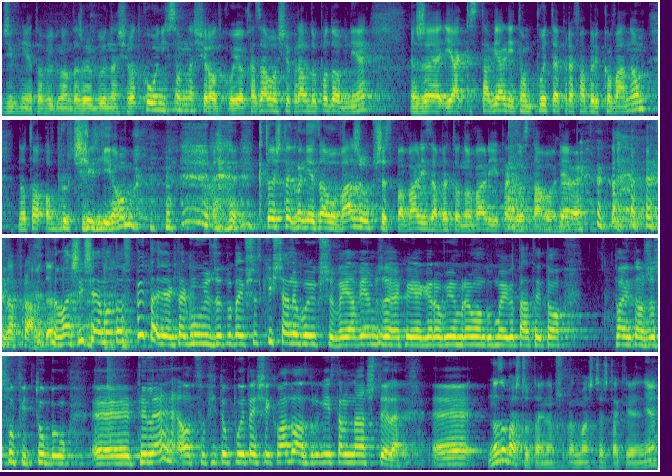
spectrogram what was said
dziwnie to wygląda, żeby były na środku. U nich są na środku i okazało się prawdopodobnie, że jak stawiali tą płytę prefabrykowaną, no to obrócili ją. Ktoś tego nie zauważył, przyspawali, zabetonowali i tak zostało, nie? Naprawdę. No właśnie chciałem o to spytać, jak tak mówisz, że tutaj wszystkie ściany były krzywe. Ja wiem, że jak, jak ja robiłem remont u mojego taty, to pamiętam, że sufit tu był e, tyle, a od sufitu płytę się kładła, a z drugiej strony aż tyle. E, No zobacz tutaj na przykład masz też takie, nie?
